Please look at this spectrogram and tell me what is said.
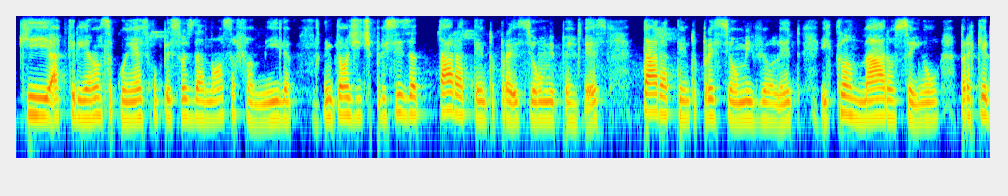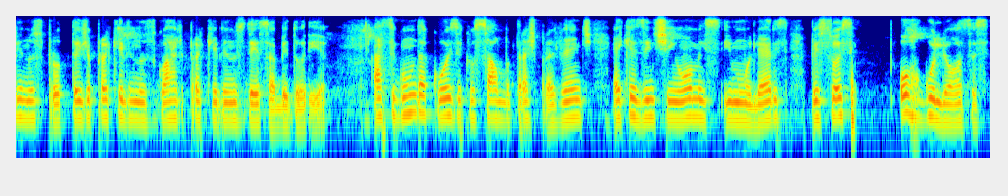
que a criança conhece, com pessoas da nossa família. Então a gente precisa estar atento para esse homem perverso, estar atento para esse homem violento e clamar ao Senhor para que ele nos proteja, para que ele nos guarde, para que ele nos dê sabedoria. A segunda coisa que o Salmo traz para gente é que existem homens e mulheres, pessoas orgulhosas,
